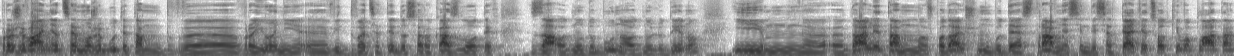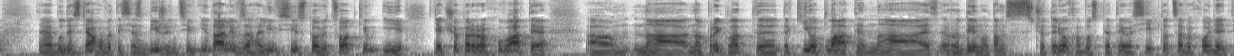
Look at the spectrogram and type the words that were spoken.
Проживання це може бути там в районі від 20 до 40 злотих за одну добу на одну людину. І е, далі там в подальшому буде з травня 75% оплата, е, буде стягуватися з біженців, і далі взагалі всі 100%. І якщо перерахувати ем, на, наприклад, е, такі оплати на родину там з 4 або з 5 осіб, то це виходять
